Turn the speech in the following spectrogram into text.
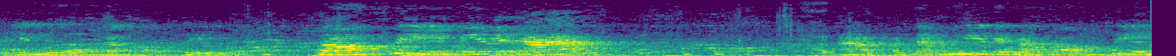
สีเหลืองค่ะสองสี่สองสี่มีไหมคะอะประจำที่เลยค่ะสองสี่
